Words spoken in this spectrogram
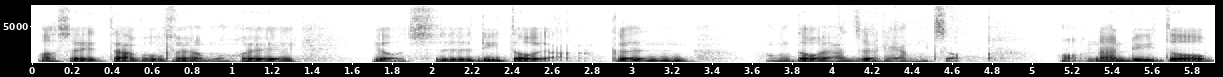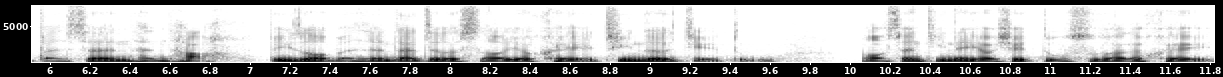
哦，所以大部分我们会有吃绿豆芽跟黄豆芽这两种哦。那绿豆本身很好，绿豆本身在这个时候又可以清热解毒哦，身体内有些毒素啊都可以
